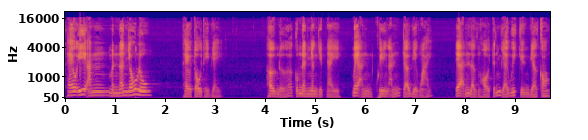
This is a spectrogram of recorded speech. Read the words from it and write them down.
Theo ý anh, Mình nên giấu luôn. Theo tôi thì vậy. Hơn nữa, cũng nên nhân dịp này, Mấy anh khuyên ảnh trở về ngoại, Để ảnh lần hồi tính giải quyết chuyện vợ con.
